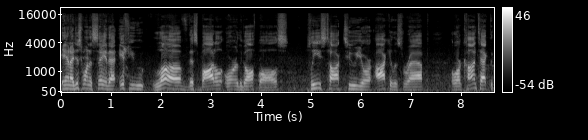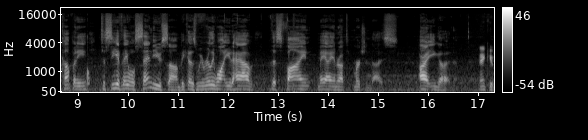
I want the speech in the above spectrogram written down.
And I just want to say that if you love this bottle or the golf balls, please talk to your Oculus rep or contact the company to see if they will send you some because we really want you to have this fine, may I interrupt, merchandise. All right, you can go ahead. Thank you.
